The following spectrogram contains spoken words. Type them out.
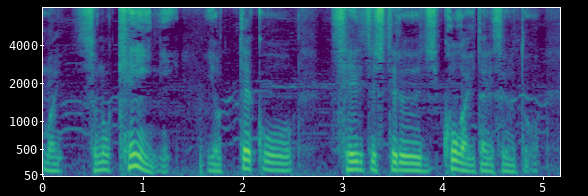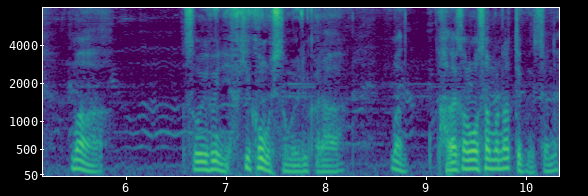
まあ、その権威によってこう成立してる子がいたりするとまあそういうふうに吹き込む人もいるから、まあ、裸の王様になっていくんですよね。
